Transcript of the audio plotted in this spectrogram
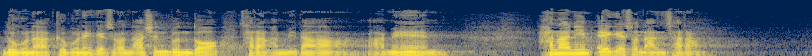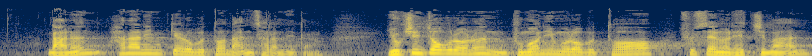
누구나 그분에게서 나신 분도 사랑합니다. 아멘. 하나님에게서 난 사람. 나는 하나님께로부터 난 사람이다. 육신적으로는 부모님으로부터 출생을 했지만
